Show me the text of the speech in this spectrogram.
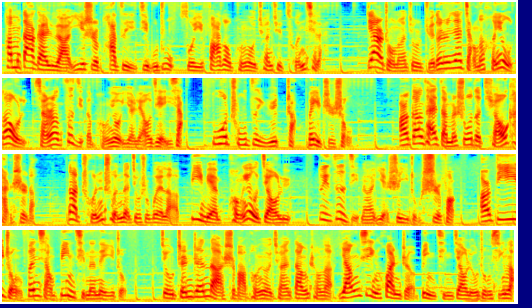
他们大概率啊，一是怕自己记不住，所以发到朋友圈去存起来；第二种呢，就是觉得人家讲的很有道理，想让自己的朋友也了解一下，多出自于长辈之手。而刚才咱们说的调侃式的，那纯纯的就是为了避免朋友焦虑，对自己呢也是一种释放。而第一种分享病情的那一种，就真真的是把朋友圈当成了阳性患者病情交流中心了。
